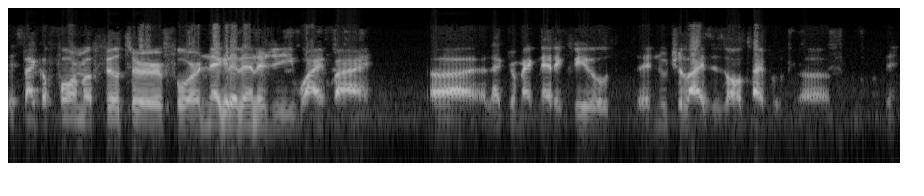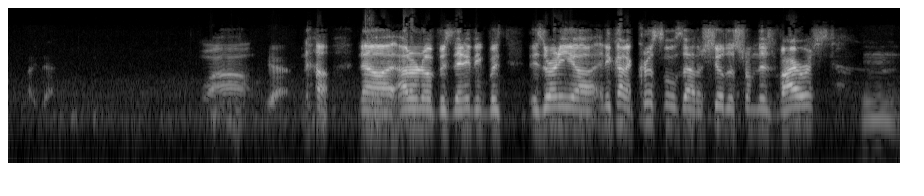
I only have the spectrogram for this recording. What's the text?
it's like a form of filter for negative energy, Wi-Fi, uh, electromagnetic field. It neutralizes all type of uh, things like that. Wow. Yeah. Now, now I don't know if there's anything, but is there any uh, any kind of crystals that'll shield us from this virus? Mm.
